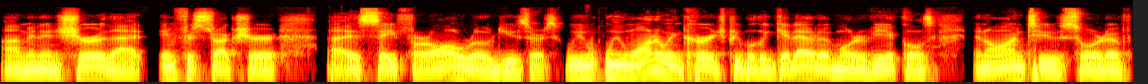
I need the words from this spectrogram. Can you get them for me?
um, and ensure that infrastructure uh, is safe for all road users. We we want to encourage people to get out of motor vehicles and onto sort of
